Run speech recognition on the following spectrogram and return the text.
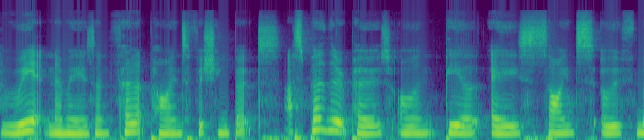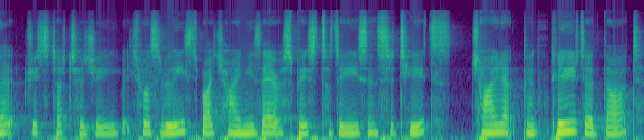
Vietnamese and Philippines fishing boats. As per the report on PLA's Science of Military Strategy, which was released by Chinese Aerospace Studies Institute, China concluded that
